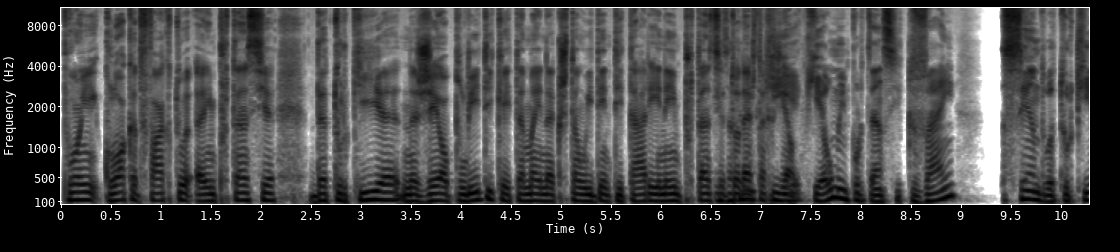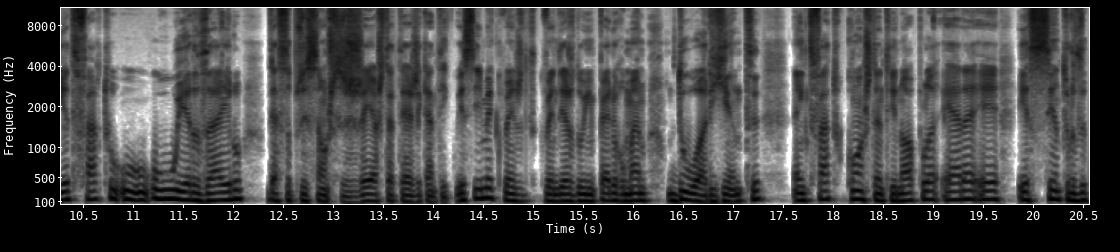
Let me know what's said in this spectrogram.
põe, coloca de facto a importância da Turquia na geopolítica e também na questão identitária e na importância de toda esta Exatamente, região. Que é, que é uma importância que vem sendo a Turquia, de facto, o, o herdeiro dessa posição geoestratégica antiquíssima que vem, que vem desde o Império Romano do Oriente, em que, de facto, Constantinopla era é, esse centro de,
